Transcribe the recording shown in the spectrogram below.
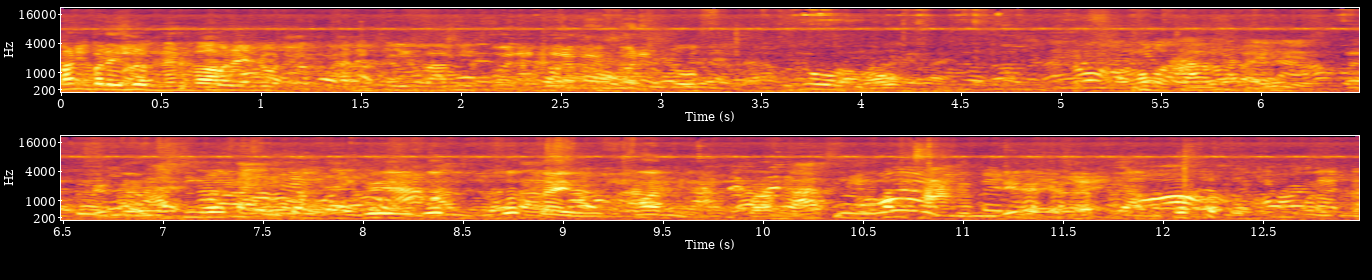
มันบริรุ่นนั่นบ่บริรุ่นอันนี้จริงว่า พี่หาที่ว่าไต่จังไต่คือรถรถไต่วันวันหาที่ว่าขาดค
